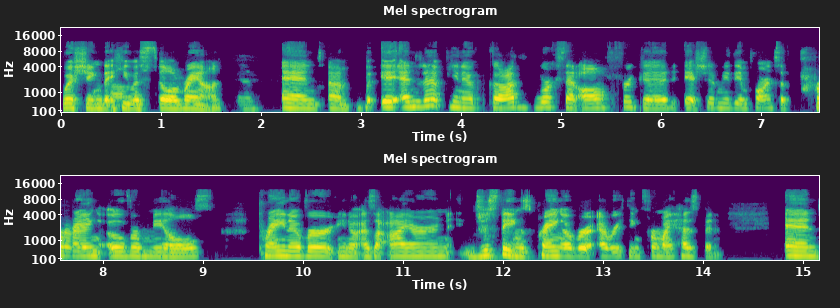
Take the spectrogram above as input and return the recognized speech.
wishing that he was still around. Yeah. And um, but it ended up, you know, God works that all for good. It showed me the importance of praying over meals, praying over, you know, as I iron, just things, praying over everything for my husband. And,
